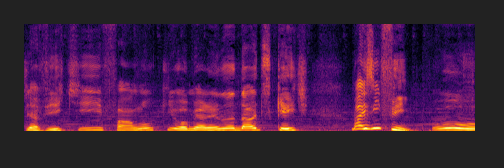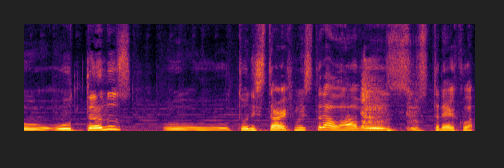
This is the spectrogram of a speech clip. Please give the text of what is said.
já vi que falam que o Homem-Aranha não andava de skate. Mas enfim, o, o Thanos, o, o Tony Stark não estralava os, os trecos lá.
